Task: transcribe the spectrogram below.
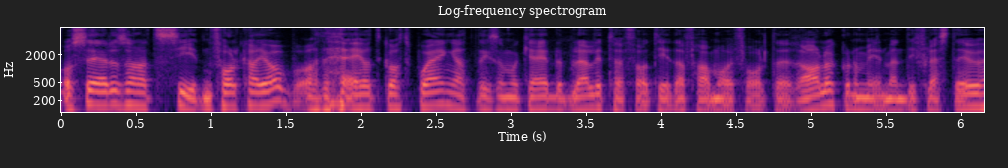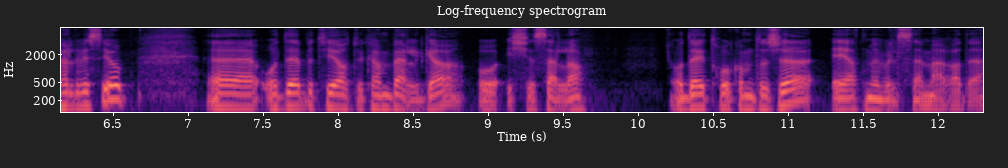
Og så er det sånn at siden folk har jobb, og det er jo et godt poeng at liksom, okay, det blir litt tøffere tider framover i forhold til realøkonomien, men de fleste er jo heldigvis i jobb. Eh, og det betyr at du kan velge å ikke selge. Og det jeg tror kommer til å skje, er at vi vil se mer av det.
